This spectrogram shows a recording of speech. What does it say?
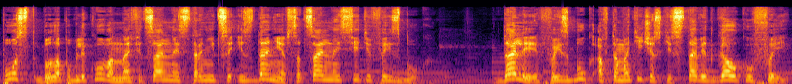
пост был опубликован на официальной странице издания в социальной сети Facebook. Далее Facebook автоматически ставит галку «фейк»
